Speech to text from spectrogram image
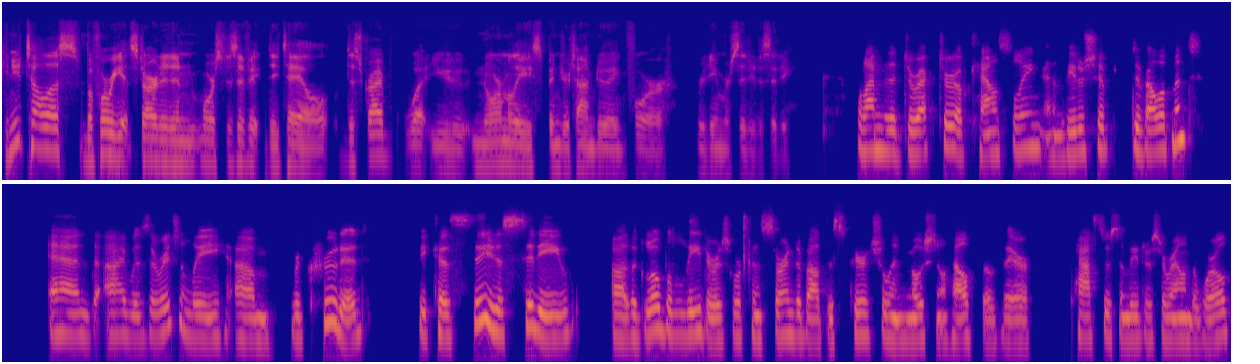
Can you tell us, before we get started in more specific detail, describe what you normally spend your time doing for Redeemer City to City? Well, I'm the Director of Counseling and Leadership Development. And I was originally um, recruited because city to city, uh, the global leaders were concerned about the spiritual and emotional health of their pastors and leaders around the world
